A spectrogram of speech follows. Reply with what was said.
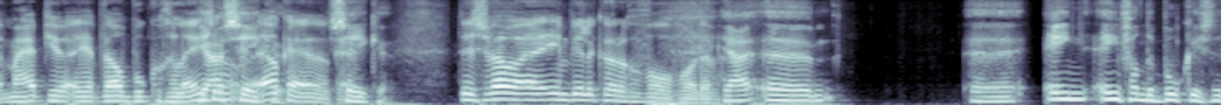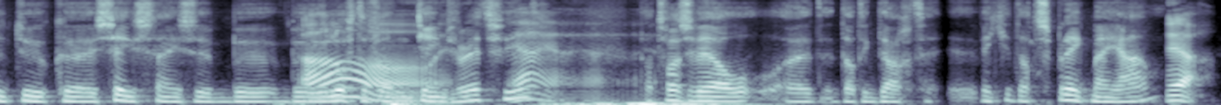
maar heb je, je hebt wel boeken gelezen? ja, zeker. Zeker. Dus wel eh, in willekeurige volgorde. Ja, ehm eh, een, een van de boeken is natuurlijk Celestijn's be, belofte Oh, van James ja. Redfield. Ja, ja, ja. Dat was wel dat ik dacht, weet je, dat spreekt mij aan. ja.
